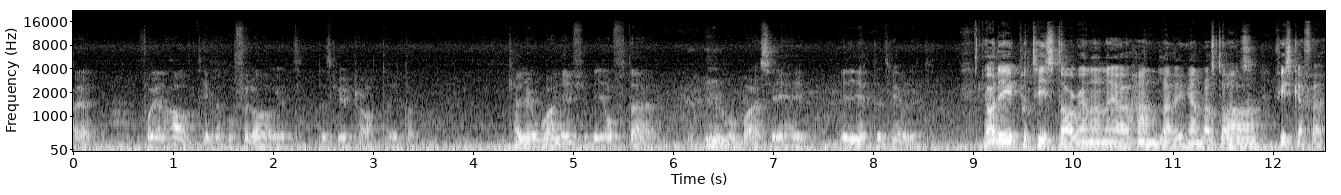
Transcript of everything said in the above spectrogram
Jag, får jag en halvtimme på förlaget. Då ska vi prata. Utan Karl-Johan är ju förbi ofta här och bara säger hej. Det är jättetrevligt. Ja, det är på tisdagarna när jag handlar i Gamla stans Ja. fiskaffär.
